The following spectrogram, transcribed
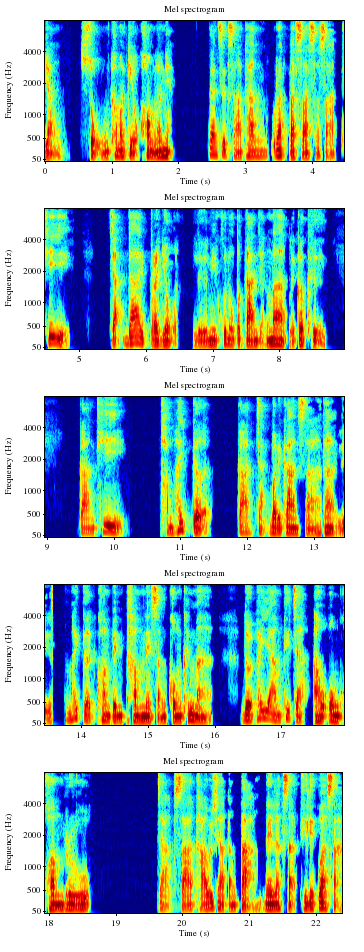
อย่างสูงเข้ามาเกี่ยวข้องแล้วเนี่ยการศึกษาทางรัฐประศาสศาสตร์ที่จะได้ประโยชน์ หรือมีคุณูปการอย่างมากเลยก็คือ การที่ ทำให้เกิดการจัดบริการสาธารณะหรือทำให้เกิดความเป็นธรรมในสังคมขึ้นมา โดยพยายามที่จะเอาองค์ความรู้ จากสาขาวิชาต่างๆ ในลักษณะที่เรียกว่าสห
